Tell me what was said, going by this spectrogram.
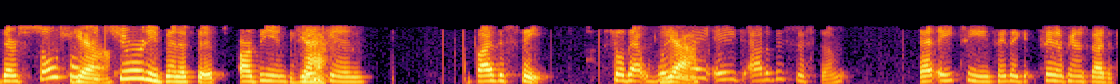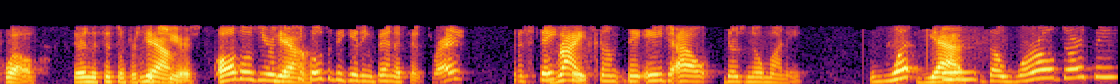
their social yeah. security benefits are being taken by the state, so that when yes. they age out of the system at 18, say they get, say their parents died at 12, they're in the system for six yeah. years. All those years yeah. they're supposed to be getting benefits, right? The state right. takes them, they age out, there's no money. What yes. in the world, Dorothy?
